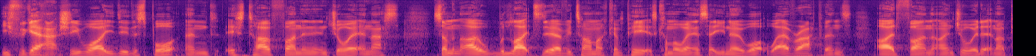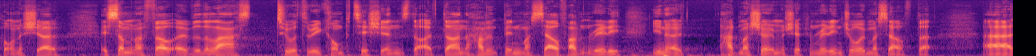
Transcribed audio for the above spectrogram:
you forget actually why you do the sport. And it's to have fun and enjoy it. And that's something that I would like to do every time I compete. Is come away and say, you know what, whatever happens, I had fun, I enjoyed it, and I put on a show. It's something I felt over the last two or three competitions that I've done. I haven't been myself. I haven't really, you know, had my showmanship and really enjoyed myself. But uh,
